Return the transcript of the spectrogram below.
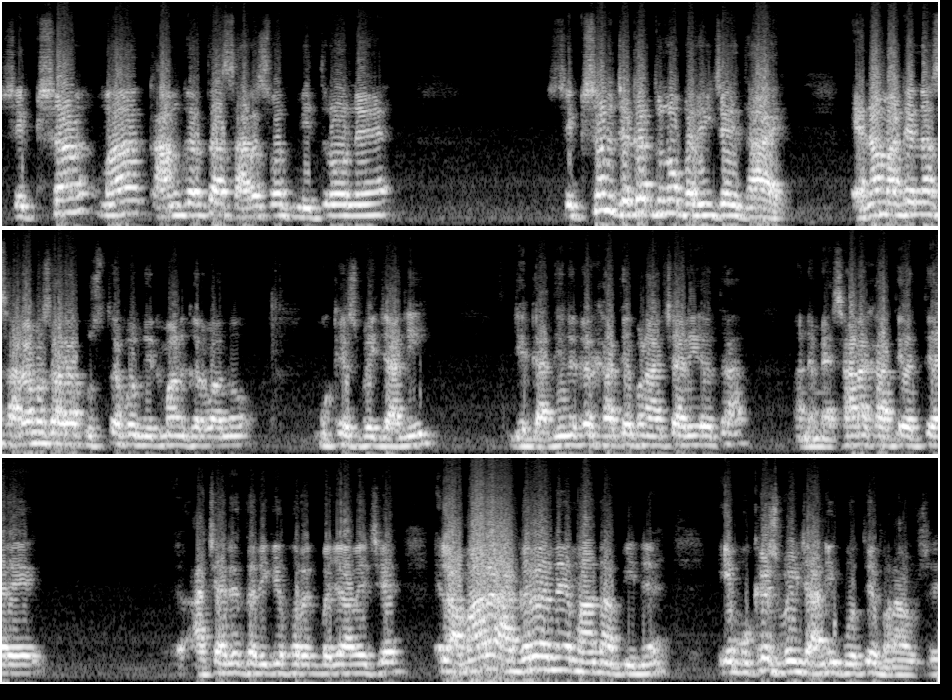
શિક્ષણમાં કામ કરતા સારસ્વત મિત્રોને શિક્ષણ જગતનો પરિચય થાય એના માટેના સારામાં સારા પુસ્તકો નિર્માણ કરવાનો મુકેશભાઈ જાની જે ગાંધીનગર ખાતે પણ આચાર્ય હતા અને મહેસાણા ખાતે અત્યારે આચાર્ય તરીકે ફરજ બજાવે છે. એટલે અમારા આગ્રહને માન આપીને એ મુકેશભાઈ જાની પોતે ભણાવશે.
